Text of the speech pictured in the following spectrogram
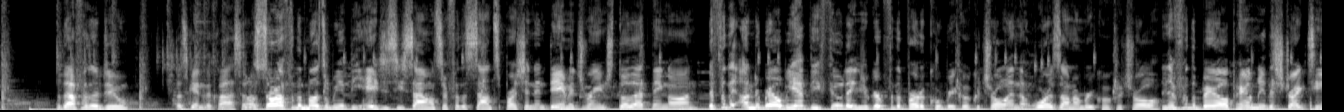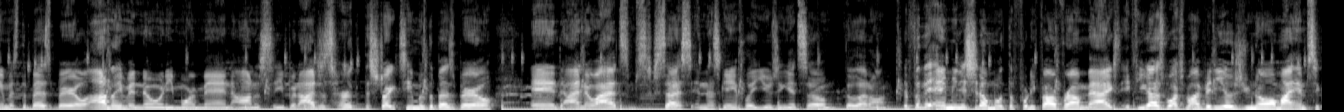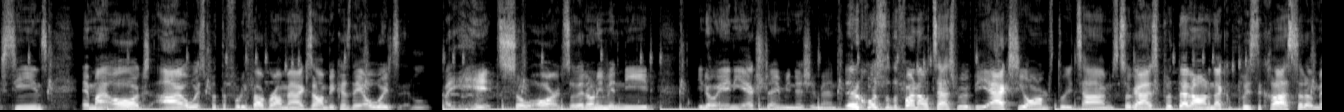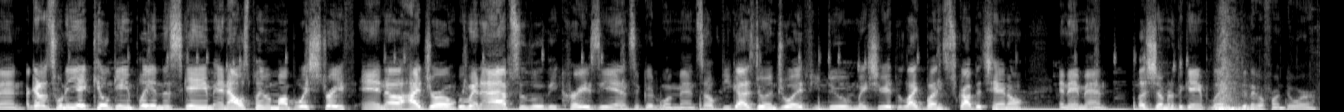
without further ado, Let's get into the class. setup. So start off with the muzzle, we have the agency silencer for the sound suppression and damage range. Throw that thing on. Then for the underbarrel, we have the field agent grip for the vertical recoil control and the horizontal recoil control. And then for the barrel, apparently the strike team is the best barrel. I don't even know anymore, man, honestly. But I just heard that the strike team was the best barrel. And I know I had some success in this gameplay using it, so throw that on. Then for the ammunition, I'm with the 45 round mags. If you guys watch my videos, you know on my M16s and my AUGs, I always put the 45 round mags on because they always like hit so so hard. So they don't even need, you know, any extra ammunition, man. Then, of course, for the final we have the Axial arms three times. So, guys, put that on and that completes the class setup, man. I got a 28 kill gameplay in this game, and I was playing with my boy Strafe and uh, Hydro. We went absolutely crazy, and it's a good one, man. So, hope you guys do enjoy. If you do, make sure you hit the like button, subscribe to the channel, and hey, man, let's jump into the gameplay. I'm gonna go front door.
